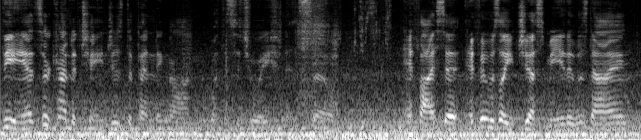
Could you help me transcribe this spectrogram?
the answer kind of changes depending on what the situation is. So, if I said if it was like just me that was dying,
